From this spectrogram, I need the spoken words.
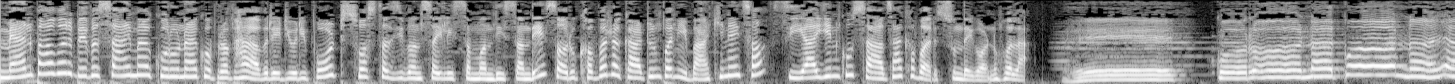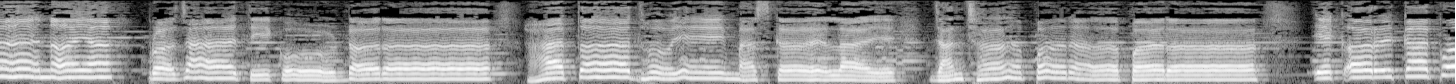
म्यान पावर व्यवसायमा कोरोनाको प्रभाव रेडियो रिपोर्ट स्वस्थ जीवनशैली सम्बन्धी सन्देश अरू खबर र कार्टुन पनि बाँकी नै छ। सीआईएनको साझा खबर सुन्दै गर्नुहोला। हे कोरोनाको नयाँ नयाँ प्रजातिको डर। हात धोए मास्क लाए जान्छ पर पर। एक अर्काको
